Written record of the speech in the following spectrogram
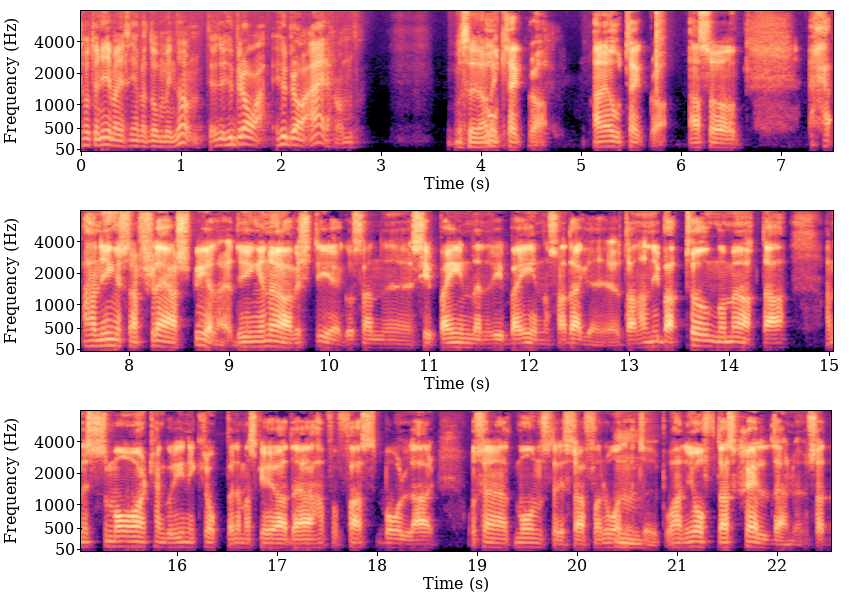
Totte Nyman är så jävla dominant. Hur bra, hur bra är han? Vad säger Otäckt bra. Han är otäckt bra. Alltså, han är ju ingen sån här flärspelare. Det är ju ingen översteg och sen eh, chippa in den, ribba in och sådana där grejer. Utan han är bara tung att möta. Han är smart, han går in i kroppen när man ska göra det, han får fast bollar och sen är han ett monster i straffområdet mm. typ. Och han är ju oftast själv där nu. Så att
